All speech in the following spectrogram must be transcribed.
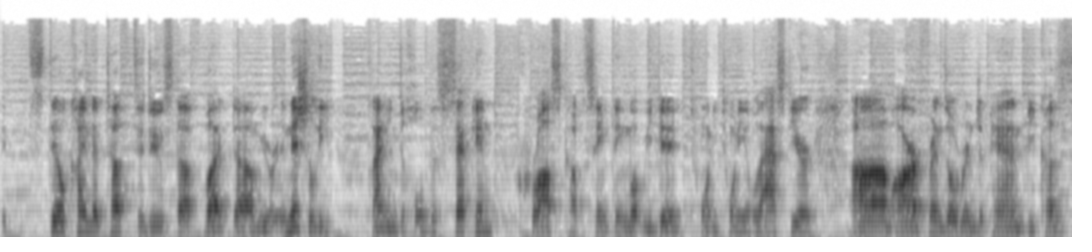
it's still kind of tough to do stuff, but um, we were initially planning to hold the second Cross Cup. Same thing what we did 2020 last year. Um, our friends over in Japan, because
